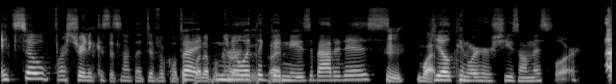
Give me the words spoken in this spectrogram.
it's so frustrating because it's not that difficult to But put up a you know what the curtain, good news about it is? Hmm, what Jill can wear her shoes on this floor.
